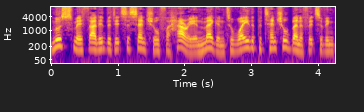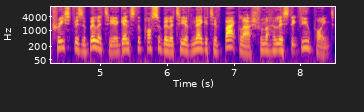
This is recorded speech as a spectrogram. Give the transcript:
Ms. Smith added that it's essential for Harry and Meghan to weigh the potential benefits of increased visibility against the possibility of negative backlash from a holistic viewpoint,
